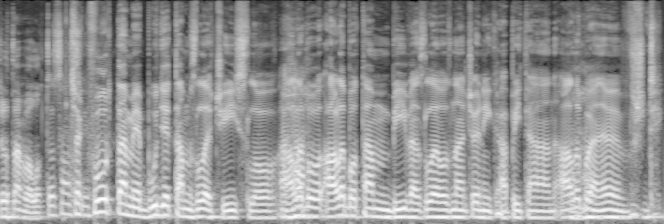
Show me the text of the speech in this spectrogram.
Čo tam bolo? To som Však si... furt tam je, bude tam zlé číslo, alebo, alebo tam býva zle označený kapitán, alebo ja neviem, vždy.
